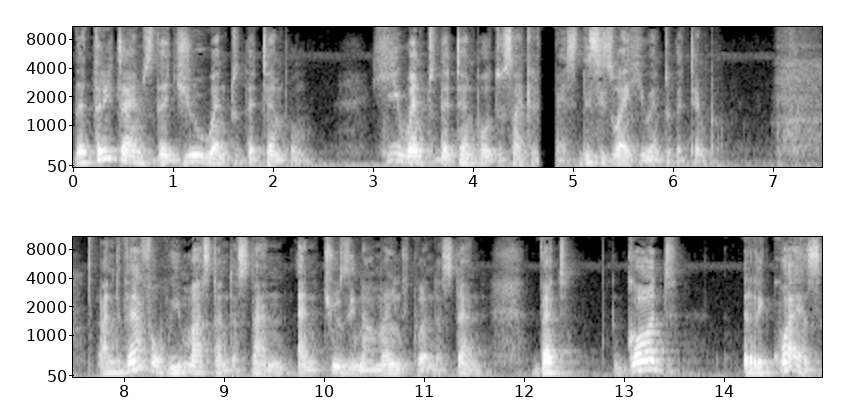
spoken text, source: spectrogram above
The three times the Jew went to the temple, he went to the temple to sacrifice. This is why he went to the temple. And therefore, we must understand and choose in our mind to understand that God requires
